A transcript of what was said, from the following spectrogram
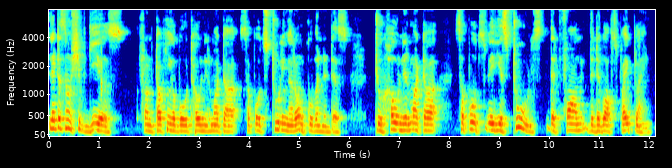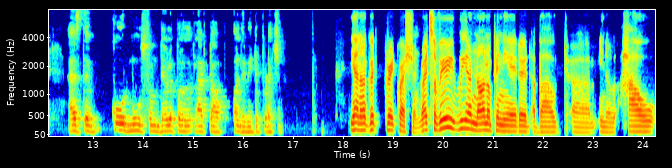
Let us now shift gears from talking about how Nirmata supports tooling around Kubernetes to how Nirmata supports various tools that form the DevOps pipeline as the code moves from developer laptop all the way to production. Yeah, no, good, great question, right? So we we are non-opinionated about um, you know how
